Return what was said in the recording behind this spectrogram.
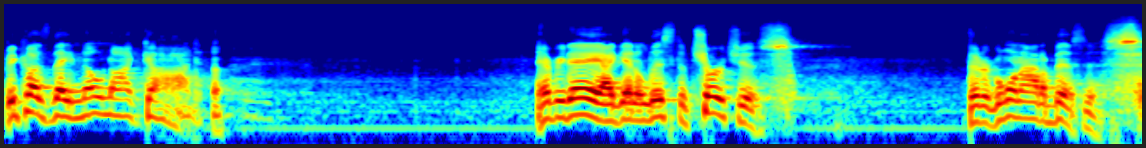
because they know not God. Every day I get a list of churches that are going out of business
